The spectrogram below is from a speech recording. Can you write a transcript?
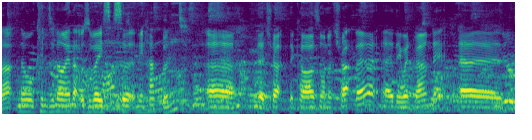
that, no one can deny that was a race that certainly happened. Uh, the, track, the cars on a track there, uh, they went round it. Uh,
